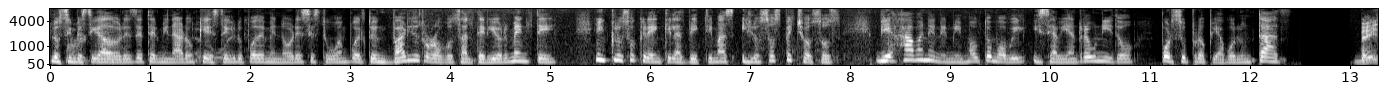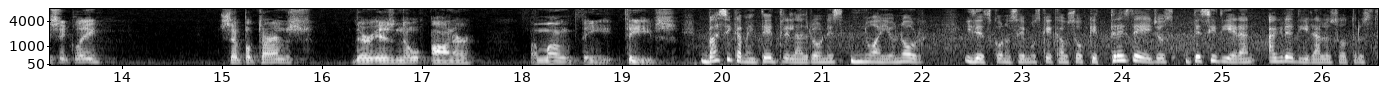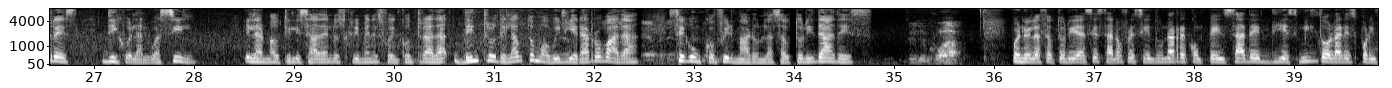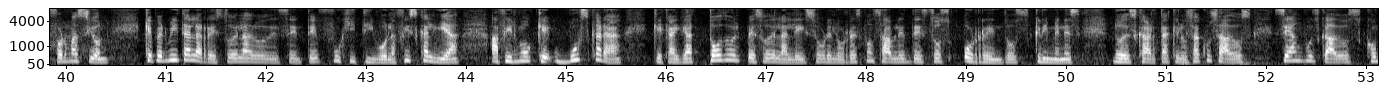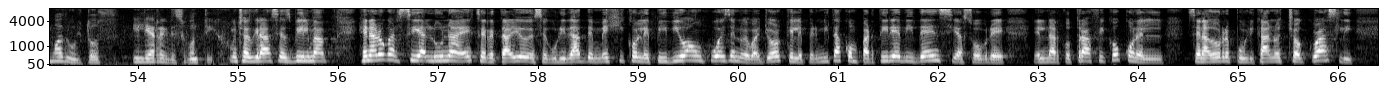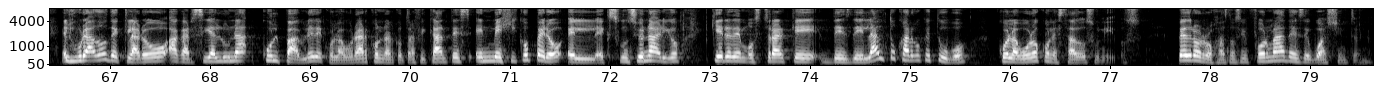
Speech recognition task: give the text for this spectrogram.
los investigadores determinaron que este grupo de menores estuvo envuelto en varios robos anteriormente. Incluso creen que las víctimas y los sospechosos viajaban en el mismo automóvil y se habían reunido por su propia voluntad. Basically, simple terms, there is no honor among thieves. Básicamente entre ladrones no hay honor y desconocemos qué causó que tres de ellos decidieran agredir a los otros tres, dijo el alguacil. El arma utilizada en los crímenes fue encontrada dentro del automóvil y era robada, según confirmaron las autoridades. Bueno, y las autoridades están ofreciendo una recompensa de 10 mil dólares por información que permita el arresto del adolescente fugitivo. La Fiscalía afirmó que buscará que caiga todo el peso de la ley sobre los responsables de estos horrendos crímenes. No descarta que los acusados sean juzgados como adultos le regreso contigo. Muchas gracias, Vilma. Genaro García Luna, ex secretario de Seguridad de México, le pidió a un juez de Nueva York que le permita compartir evidencia sobre el narcotráfico con el senador republicano Chuck Grassley. El jurado declaró a García Luna culpable de colaborar con narcotraficantes en México, pero el exfuncionario quiere demostrar que desde el alto cargo que tuvo, colaboró con Estados Unidos. Pedro Rojas nos informa desde Washington.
